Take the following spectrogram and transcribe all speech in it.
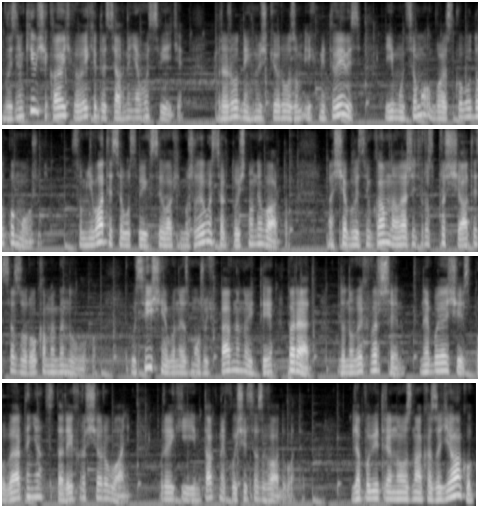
Близнюків чекають великі досягнення в освіті. Природний гнучкий розум і кмітливість їм у цьому обов'язково допоможуть. Сумніватися у своїх силах і можливостях точно не варто. А ще близнюкам належить розпрощатися з уроками минулого. У січні вони зможуть впевнено йти вперед до нових вершин, не боячись повернення старих розчарувань, про які їм так не хочеться згадувати. Для повітряного знака зодіаку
